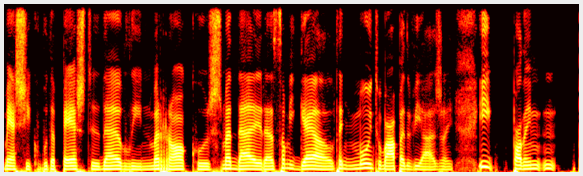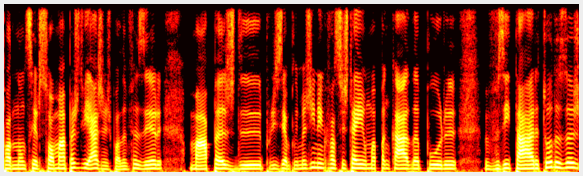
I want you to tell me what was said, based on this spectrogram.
México, Budapeste, Dublin, Marrocos, Madeira, São Miguel. Tenho muito mapa de viagem e podem pode não ser só mapas de viagens, podem fazer mapas de, por exemplo, imaginem que vocês têm uma pancada por eh, visitar todas as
